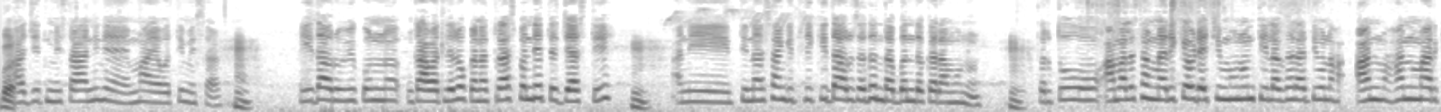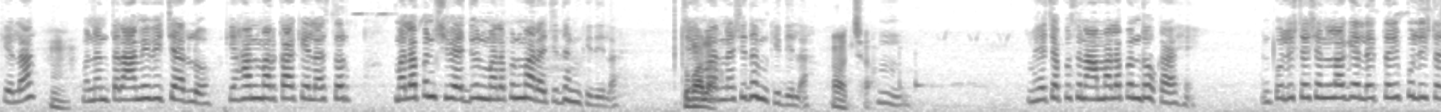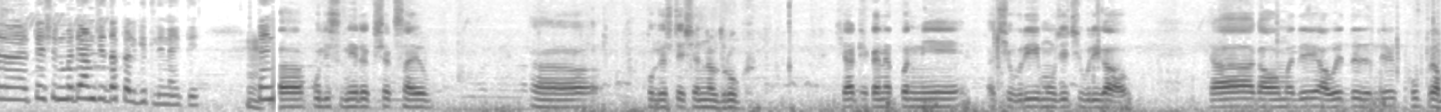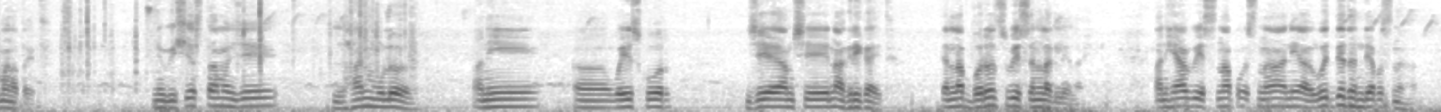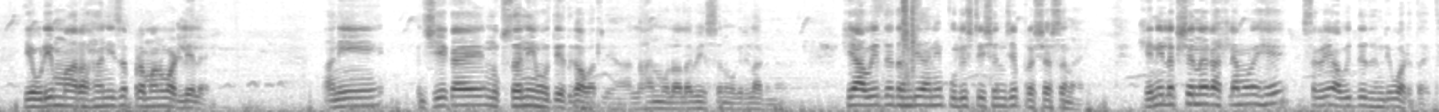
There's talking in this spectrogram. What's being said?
बर. अजित मिसाळ आणि मायावती मिसाळ. हं, ही दारू विकून गावातल्या लोकांना त्रास पण देते जास्ती. हं, आणि तिनं सांगितली की दारूचा धंदा बंद करा म्हणून. हं, तर तू आम्हाला सांगणारी केवड्याची म्हणून तिला घरात येऊन हान हानमार केला. हं. मग नंतर आम्ही विचारलो की हानमार का केलास? तर मला पण शिव्या देऊन मला पण मारायची धमकी दिला. जीव तुम्हाला? मारण्याची धमकी दिला. अच्छा. हम्म. मग ह्याच्यापासून आम्हाला पण धोका आहे. पोलीस स्टेशनला गेले तरी पोलीस स्टेशनमध्ये आमची दखल घेतली नाही ती. पोलीस निरीक्षक साहेब पोलीस स्टेशन नळदुर्ग. ह्या ठिकाणात पण मी चिवरी मोजे चिवरी गाव ह्या गावामध्ये अवैध धंदे खूप प्रमाणात आहेत. आणि विशेषतः म्हणजे लहान मुलं आणि वयस्कर जे आमचे नागरिक आहेत त्यांना बरंच व्यसन लागलेलं आहे. आणि ह्या व्यसनापासनं आणि अवैध धंद्यापासनं एवढी मारहाणीचं प्रमाण वाढलेलं आहे. आणि जे काय नुकसानी होते गावातल्या लहान मुलाला व्यसन वगैरे लागणं हे अवैध धंदे आणि पोलीस स्टेशन जे प्रशासन आहे ह्यांनी लक्ष न घातल्यामुळे हे सगळे अवैध धंदे वाढत आहेत.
